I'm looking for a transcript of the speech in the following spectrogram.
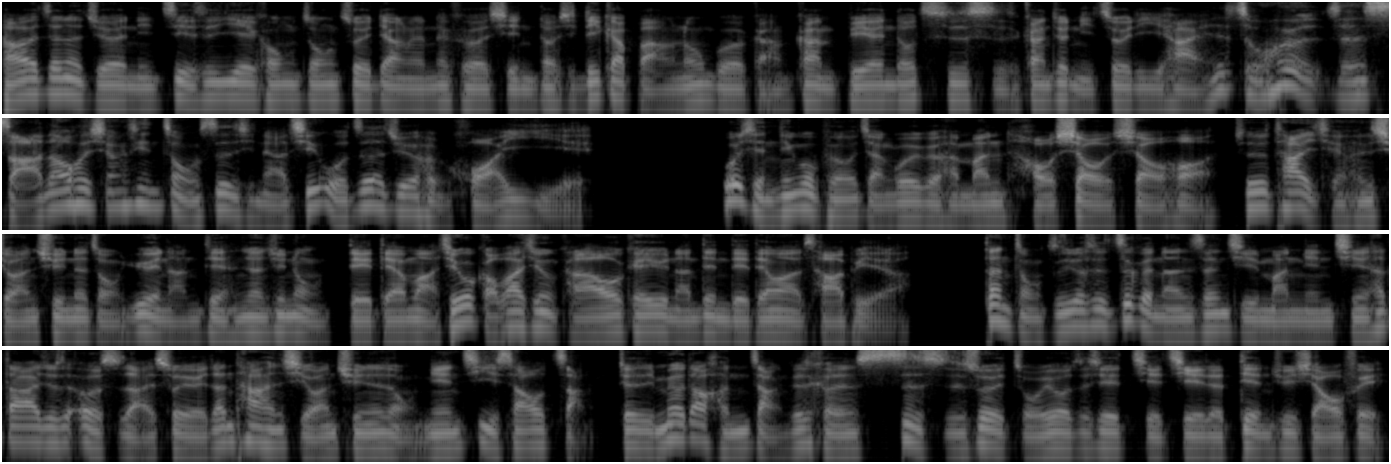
才会真的觉得你自己是夜空中最亮的那颗星。都是你个榜弄不敢干，别人都吃屎干，就你最厉害？怎么会有人傻到会相信这种事情啊？其实我真的觉得很怀疑耶。我以前听过朋友讲过一个还蛮好笑的笑话，就是他以前很喜欢去那种越南店，很喜欢去那种爹爹嘛，结果搞不太清楚卡拉 OK 越南店爹爹嘛的差别啊。但总之就是这个男生其实蛮年轻，他大概就是二十来岁，但他很喜欢去那种年纪稍长，就是没有到很长，就是可能四十岁左右这些姐姐的店去消费。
